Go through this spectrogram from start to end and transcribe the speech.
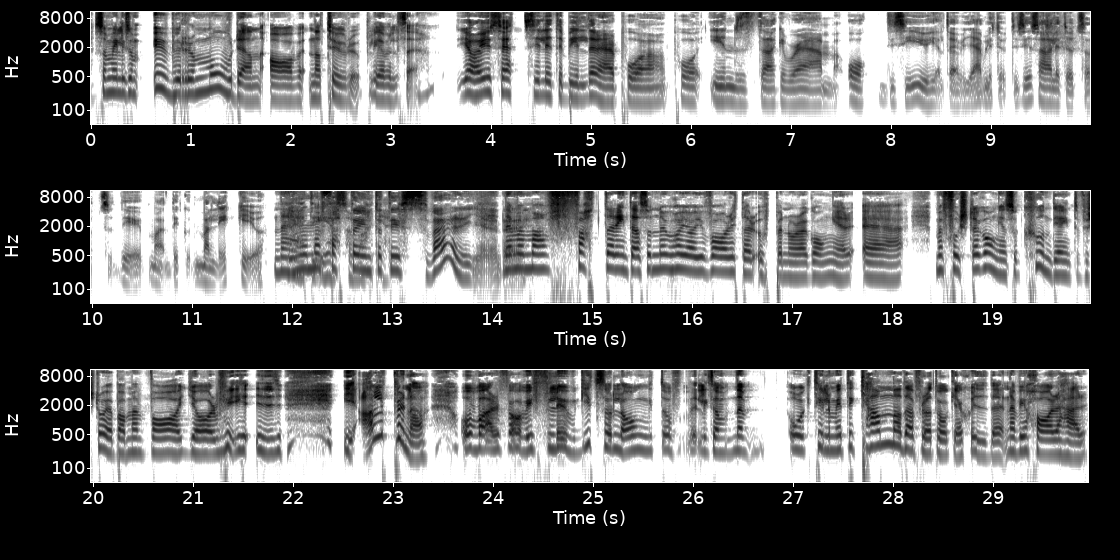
Som är liksom urmoden av naturupplevelse. Jag har ju sett lite bilder här på, på Instagram och det ser ju helt överjävligt ut. Det ser så härligt ut så att det, man, det, man läcker ju. Nej, Ja, men man fattar ju inte att det är Sverige det. Nej men man fattar inte, alltså nu har jag ju varit där uppe några gånger eh, men första gången så kunde jag inte förstå, jag bara men vad gör vi i, i Alperna? Och varför har vi flugit så långt och liksom när, åkt till och med till Kanada för att åka skidor när vi har det här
